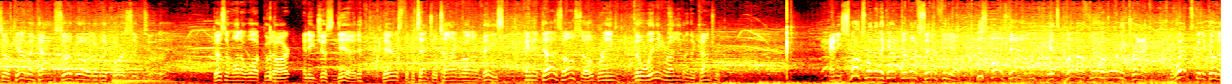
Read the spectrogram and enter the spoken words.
So Kevin Kopps so good over the course of two days. Doesn't want to walk Goodheart, and he just did. There's the potential tying run on base, and it does also bring the winning run in the country. And he smokes one in the gap to left center field. This ball's down. It's cut off near the warning track. Webb's going to go to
